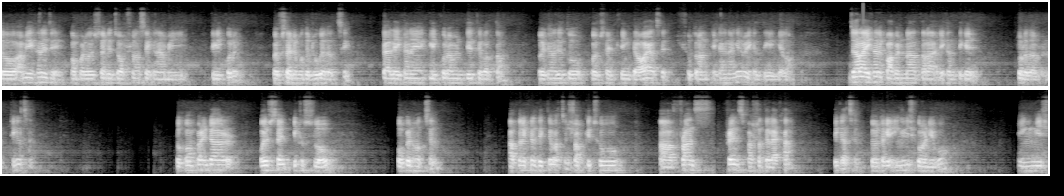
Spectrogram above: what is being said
তো আমি এখানে যে কোম্পানি ওয়েবসাইটের যে অপশন আছে, এখানে আমি ক্লিক করে ওয়েবসাইটের মধ্যে ঢুকে যাচ্ছি। তাহলে এখানে ক্লিক করে আমি দিতে পারতাম। তো এখানে যেহেতু ওয়েবসাইট লিঙ্ক দেওয়া আছে, সুতরাং এখানে আগে আমি এখান থেকে গেলাম। যারা এখানে পাবেন না, তারা এখান থেকে চলে যাবেন, ঠিক আছে? তো কোম্পানিটার ওয়েবসাইট একটু স্লো ওপেন হচ্ছে। আপনারা এখানে দেখতে পাচ্ছেন সবকিছু ফ্রান্স ফ্রেঞ্চ ভাষাতে লেখা, ঠিক আছে? তো এটাকে ইংলিশ করে নিব। ইংলিশ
